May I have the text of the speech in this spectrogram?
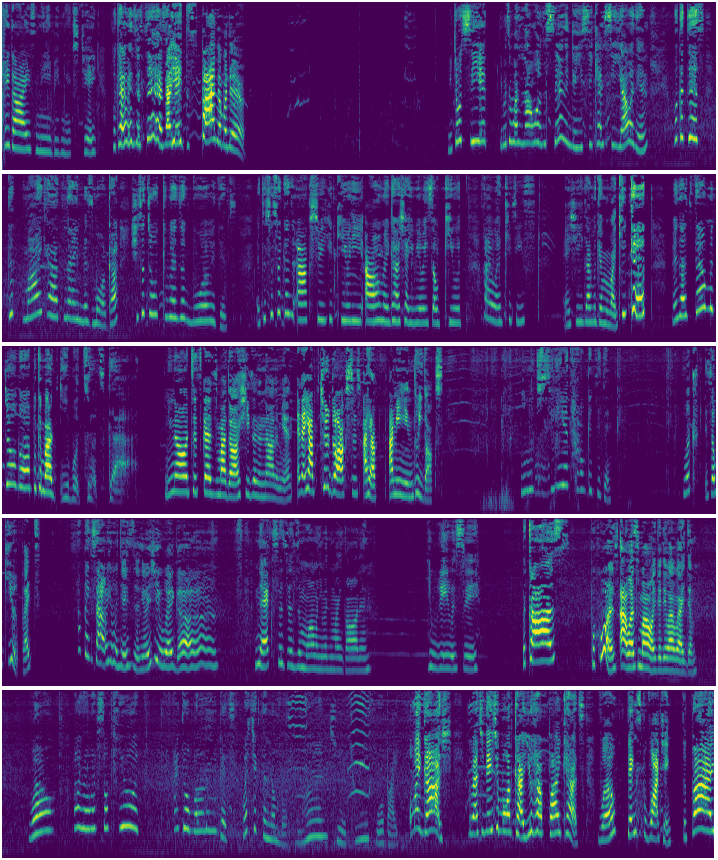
Hey guys, me, Big Mix J. Look how it I ate the spine over there. You don't see it? There was one now on the standing and you see, can't see Yaladin. Look at this. this. My cat's name is Morka. She's a dog with a boy with it. And this is like an actually cutie. Oh my gosh, you really so cute? I like kitties. And she's never given my cute cat. And that's the Matilda Pokemon Evil Tsuka. You know, Tsuka is my dog. She's an another man. And I have two dogs. I have, I mean, three dogs. You see it? How good is it? Look, it's so cute, right? I think so. When they see she wake up. Next, this is the one when you're in my garden. You will see. Of course, I was small. I could do I ride them. Well, oh, they look so cute. I don't believe it. Let's check the numbers. One, two, three, four, five. Oh my gosh! Congratulations, Mordecai. You have five cats. Well, thanks for watching. Goodbye.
